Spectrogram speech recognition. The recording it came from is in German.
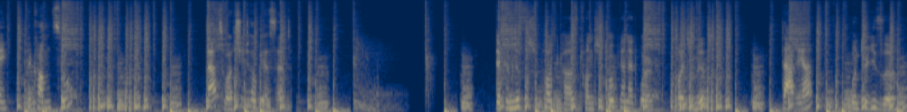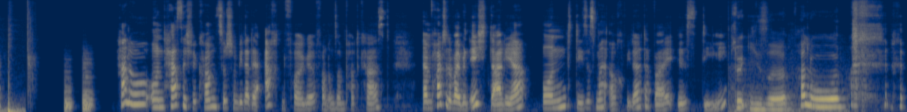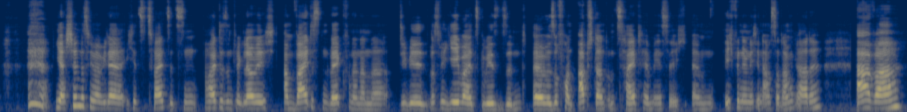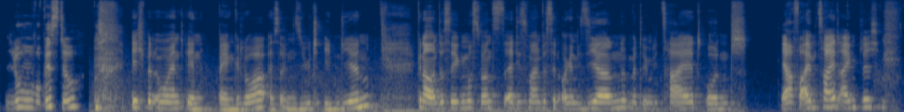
Hi, willkommen zu That's What Chitopia Said. Der feministische Podcast von Chitopia Network. Heute mit Daria und Luise. Hallo und herzlich willkommen zu schon wieder der achten Folge von unserem Podcast. Ähm, heute dabei bin ich, Daria, und dieses Mal auch wieder dabei ist die Luise. Hallo. Ja, schön, dass wir mal wieder hier zu zweit sitzen. Heute sind wir, glaube ich, am weitesten weg voneinander, die wir, was wir jemals gewesen sind. Äh, so von Abstand und Zeit her mäßig. Ähm, ich bin nämlich in Amsterdam gerade. Aber, Lou, wo bist du? Ich bin im Moment in Bangalore, also in Südindien. Genau, und deswegen mussten wir uns äh, dieses Mal ein bisschen organisieren mit irgendwie Zeit und ja, vor allem Zeit eigentlich.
